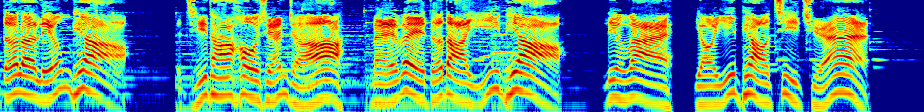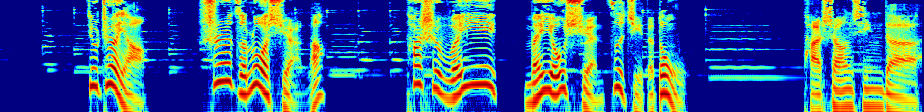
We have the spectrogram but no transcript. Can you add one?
得了零票，其他候选者每位得到一票，另外有一票弃权。就这样，狮子落选了，他是唯一。没有选自己的动物，他伤心的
